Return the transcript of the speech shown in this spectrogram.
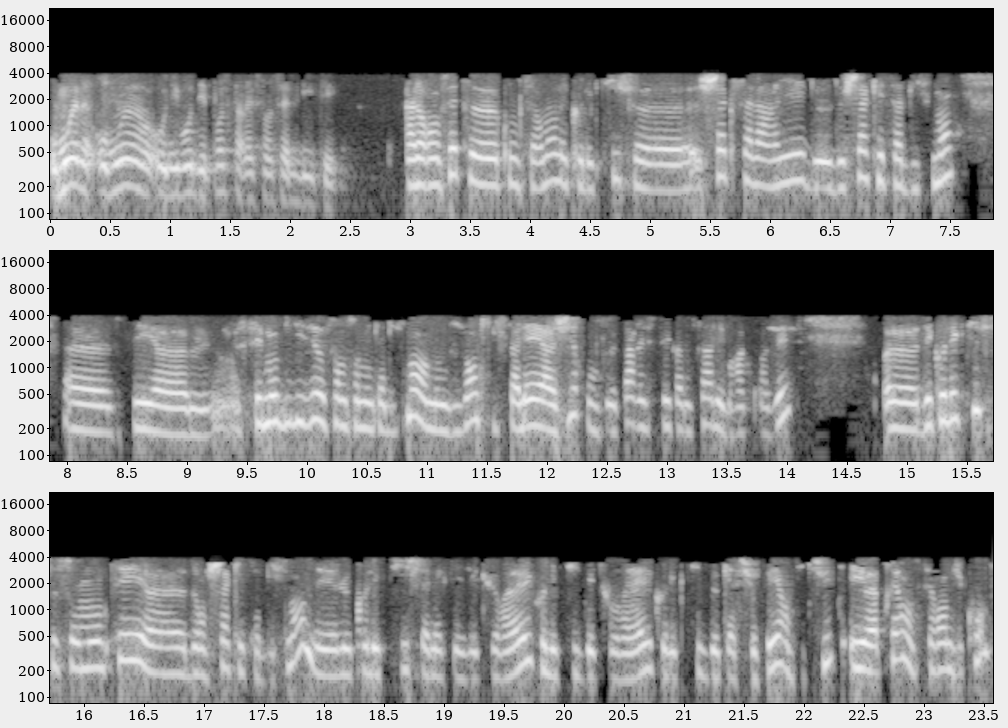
au moins au moins au niveau des postes à responsabilité. Alors en fait, euh, concernant les collectifs, euh, chaque salarié de, de chaque établissement euh, s'est euh, mobilisé au sein de son établissement en nous disant qu'il fallait agir, qu'on ne pouvait pas rester comme ça les bras croisés. Euh, des collectifs se sont montés euh, dans chaque établissement, des, le collectif avec les écureuils, collectif des tourelles, collectif de Cassiopée, ainsi de suite. Et après, on s'est rendu compte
